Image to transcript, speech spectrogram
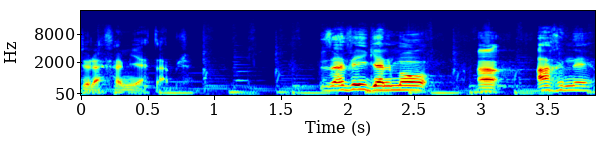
de la famille à table. Vous avez également un harnais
